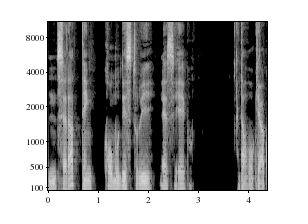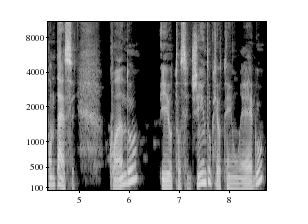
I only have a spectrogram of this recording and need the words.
hum, será que tem como destruir esse ego? Então, o que acontece? Quando eu estou sentindo que eu tenho um ego,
